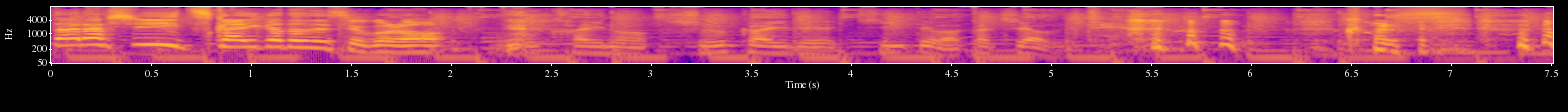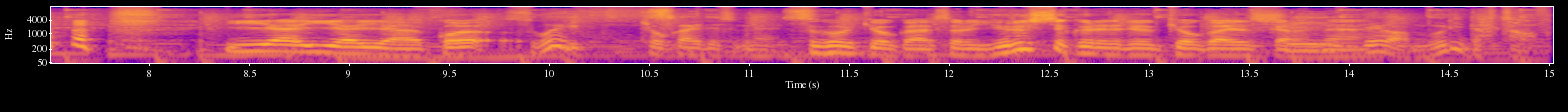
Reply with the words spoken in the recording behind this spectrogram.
新しい使い方ですよこの。教会の集会で聞いて分かち合うって。これ。いやいやいやこれ。すごい教会ですね。すごい教会。それ許してくれてる教会ですから私ねでは無理だと思う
